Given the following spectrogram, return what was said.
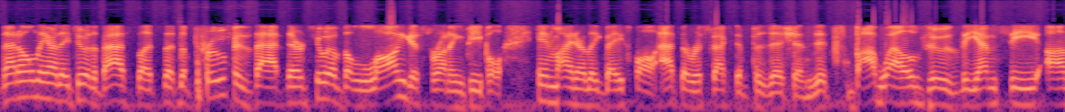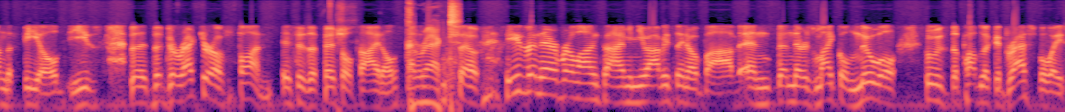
not only are they two of the best, but the, the proof is that they're two of the longest running people in minor league baseball at their respective positions. It's Bob Wells, who's the MC on the field. He's the the director of fun is his official title. Correct. So he's been there for a long time, and you obviously know Bob. And then there's Michael Newell, who's the public address voice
